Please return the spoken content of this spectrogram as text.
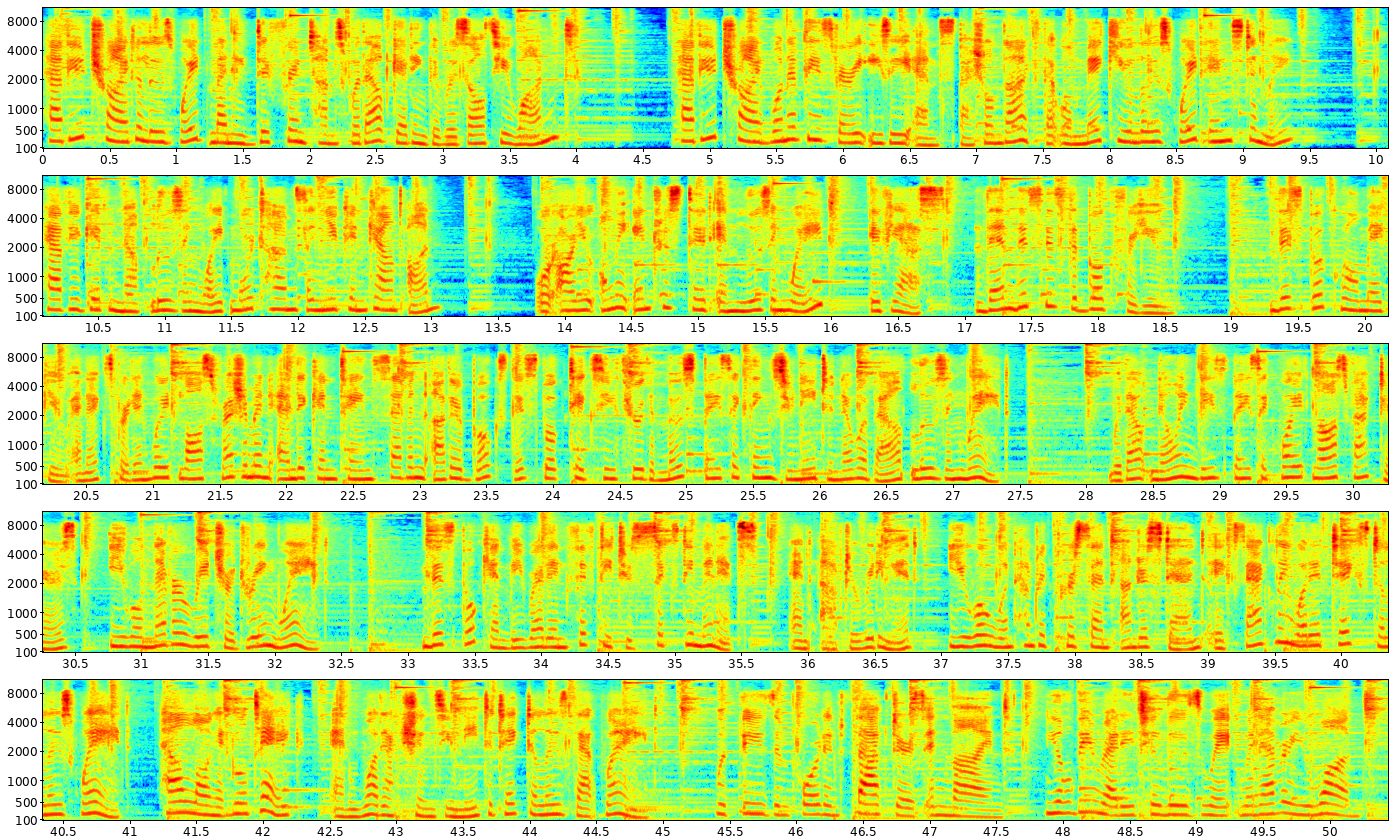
Have you tried to lose weight many different times without getting the results you want? Have you tried one of these very easy and special diets that will make you lose weight instantly? Have you given up losing weight more times than you can count on? Or are you only interested in losing weight? If yes, then this is the book for you. This book will make you an expert in weight loss regimen and it contains 7 other books. This book takes you through the most basic things you need to know about losing weight. Without knowing these basic weight loss factors, you will never reach your dream weight. This book can be read in 50 to 60 minutes, and after reading it, you will 100% understand exactly what it takes to lose weight, how long it will take, and what actions you need to take to lose that weight. With these important factors in mind, you'll be ready to lose weight whenever you want.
